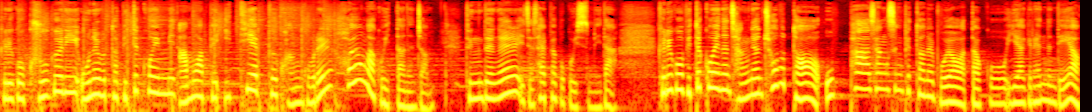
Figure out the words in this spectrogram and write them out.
그리고 구글이 오늘부터 비트코인 및 암호화폐 ETF 광고를 허용하고 있다는 점 등등을 이제 살펴보고 있습니다. 그리고 비트코인은 작년 초부터 오파 상승 패턴을 보여왔다고 이야기를 했는데요.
